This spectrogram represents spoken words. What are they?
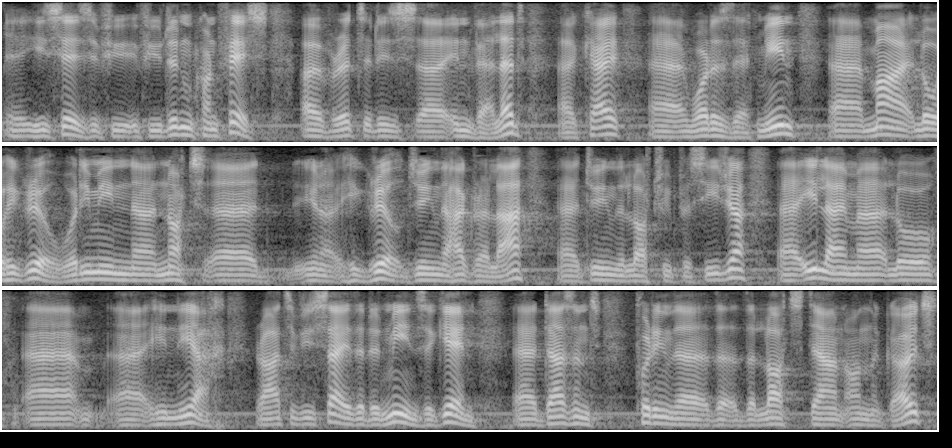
he says if you if you didn't confess over it, it is uh, invalid. Okay, uh, what does that mean? Uh, my law higril. What do you mean uh, not? Uh, you know higril doing the hagrala, doing the lottery procedure. Ilaima law hiniach. Right? If you say that it means again doesn't putting the, the, the, lots down on the goats.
